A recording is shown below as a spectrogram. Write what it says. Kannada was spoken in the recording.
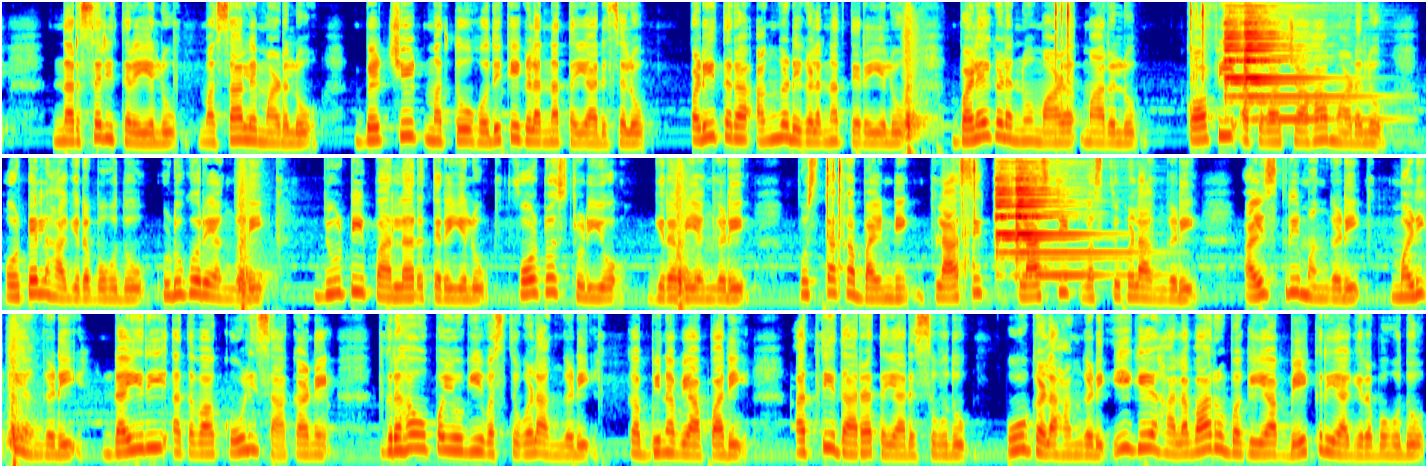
ನರ್ಸರಿ ತೆರೆಯಲು, ಮಸಾಲೆ ಮಾಡಲು, ಬೆಡ್ಶೀಟ್ ಮತ್ತು ಹೊದಿಕೆಗಳನ್ನು ತಯಾರಿಸಲು, ಪಡಿತರ ಅಂಗಡಿಗಳನ್ನು ತೆರೆಯಲು, ಬಳೆಗಳನ್ನು ಮಾರಲು, ಕಾಫಿ ಅಥವಾ ಚಹಾ ಮಾಡಲು ಹೋಟೆಲ್ ಆಗಿರಬಹುದು, ಉಡುಗೊರೆ ಅಂಗಡಿ, ಬ್ಯೂಟಿ ಪಾರ್ಲರ್ ತೆರೆಯಲು, ಫೋಟೋ ಸ್ಟುಡಿಯೋ, ಗಿರವಿ ಅಂಗಡಿ, ಪುಸ್ತಕ ಬೈಂಡಿಂಗ್ ಪ್ಲಾಸ್ಟಿಕ್ ಪ್ಲಾಸ್ಟಿಕ್ ವಸ್ತುಗಳ ಅಂಗಡಿ, ಐಸ್ ಕ್ರೀಮ್ ಅಂಗಡಿ, ಮಡಿಕೆ ಅಂಗಡಿ, ಡೈರಿ ಅಥವಾ ಕೋಳಿ ಸಾಕಾಣೆ ಗೃಹ ಉಪಯೋಗಿ ವಸ್ತುಗಳ ಅಂಗಡಿ, ಕಬ್ಬಿನ ವ್ಯಾಪಾರಿ ಹತ್ತಿ ದಾರ ತಯಾರಿಸುವುದು, ಹೂಗಳ ಅಂಗಡಿ ಹೀಗೆ ಹಲವಾರು ಬಗೆಯ ಬೇಕರಿಯಾಗಿರಬಹುದು.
